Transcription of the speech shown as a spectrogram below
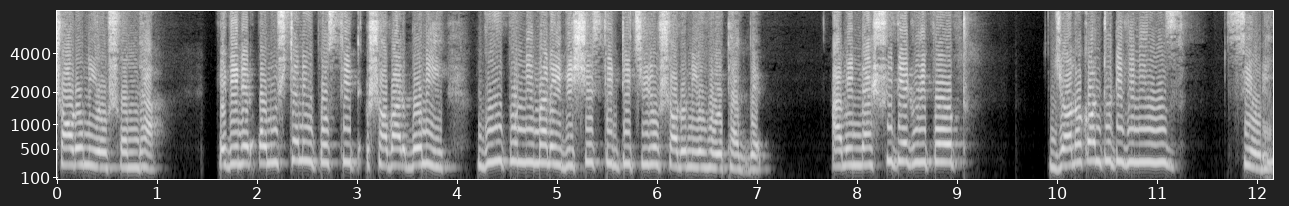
স্মরণীয় সন্ধ্যা। এদিনের অনুষ্ঠানে উপস্থিত সবার বনি গুরু পূর্ণিমার এই বিশেষ দিনটি চিরস্মরণীয় হয়ে থাকবে। আমি নাসিদের report, Janakantha TV news, Suri.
